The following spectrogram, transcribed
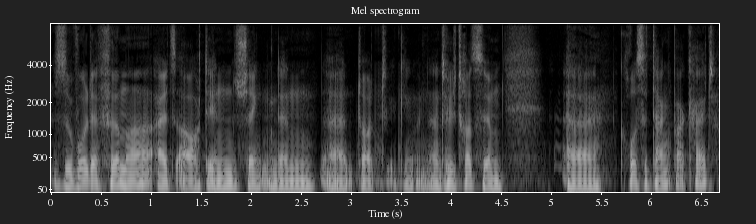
sowohl der Firma als auch den Schenkenden äh, dort natürlich trotzdem äh, große Dankbarkeit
